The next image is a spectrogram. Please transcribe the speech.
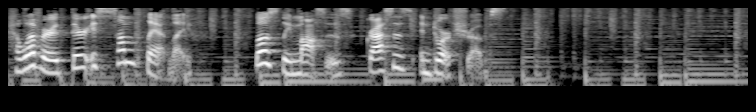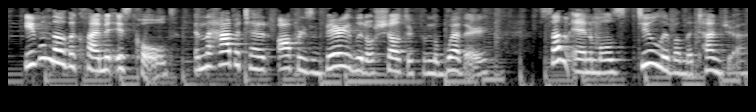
However, there is some plant life, mostly mosses, grasses, and dwarf shrubs. Even though the climate is cold and the habitat offers very little shelter from the weather, some animals do live on the tundra.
